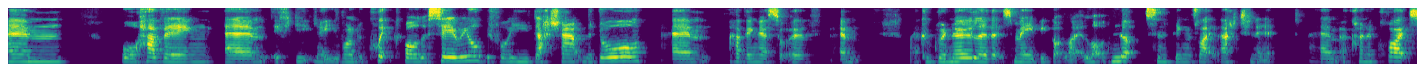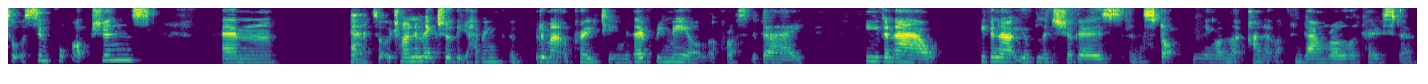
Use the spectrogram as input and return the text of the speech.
Um, or having, um, if you, you know you want a quick bowl of cereal before you dash out the door, um, having a sort of um, like a granola that's maybe got like a lot of nuts and things like that in it, um, are kind of quite sort of simple options. Um, yeah, sort of trying to make sure that you're having a good amount of protein with every meal across the day, even out even out your blood sugars and stop being on that kind of up and down roller coaster.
